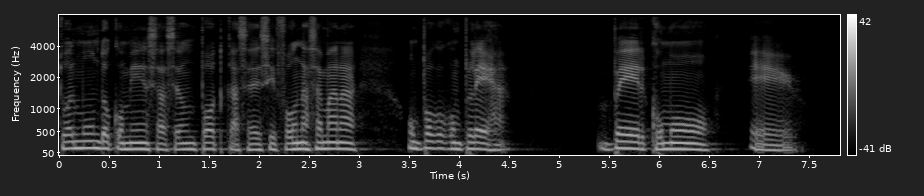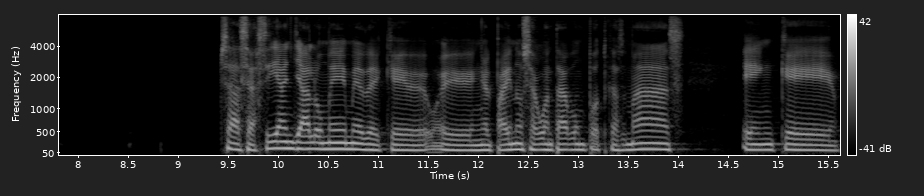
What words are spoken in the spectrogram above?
todo el mundo comienza a hacer un podcast, es decir, fue una semana un poco compleja ver cómo eh, o sea, se hacían ya los memes de que eh, en el país no se aguantaba un podcast más, en que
